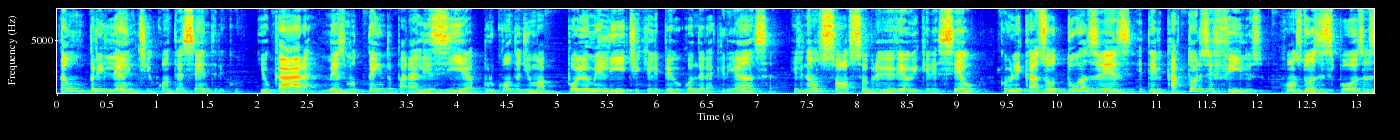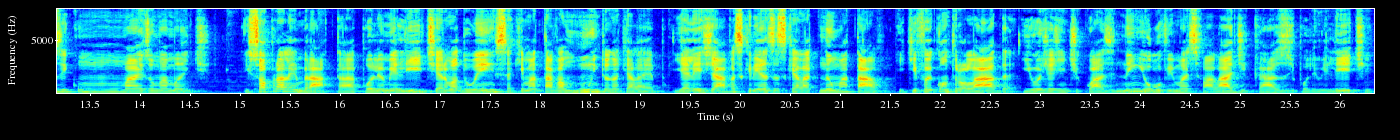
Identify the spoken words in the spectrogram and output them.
tão brilhante quanto excêntrico. E o cara, mesmo tendo paralisia por conta de uma poliomielite que ele pegou quando era criança, ele não só sobreviveu e cresceu, como ele casou duas vezes e teve 14 filhos, com as duas esposas e com mais uma amante. E só para lembrar, tá? A poliomielite era uma doença que matava muito naquela época e aleijava as crianças que ela não matava e que foi controlada e hoje a gente quase nem ouve mais falar de casos de poliomielite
